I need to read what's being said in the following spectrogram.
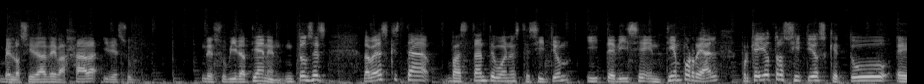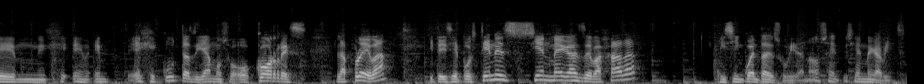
velocidad de bajada y de sub de su vida tienen. Entonces, la verdad es que está bastante bueno este sitio y te dice en tiempo real, porque hay otros sitios que tú em, em, em, ejecutas, digamos, o, corres la prueba y te dice, pues tienes 100 megas de bajada y 50 de subida, ¿no? 100, megabits.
